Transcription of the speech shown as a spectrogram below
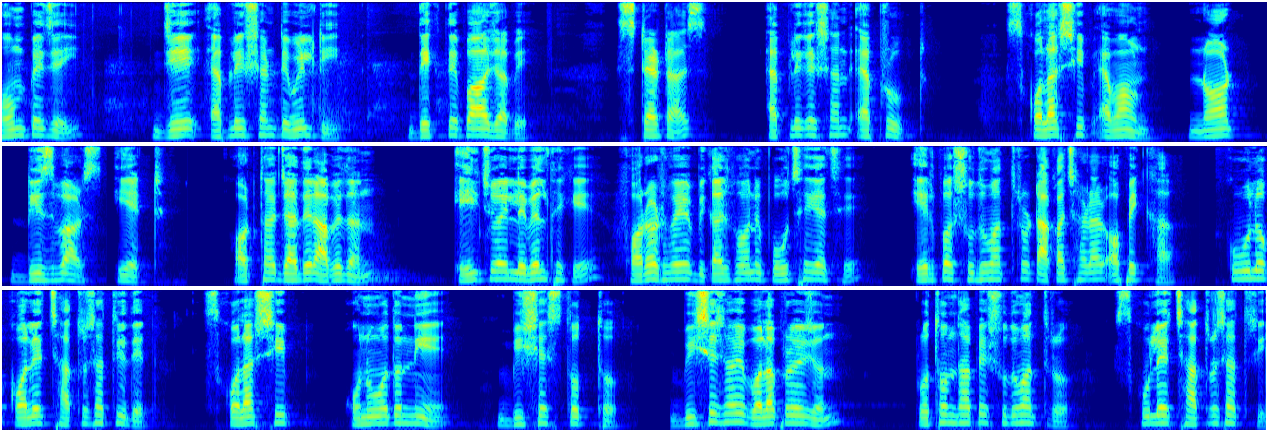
হোম পেজেই যে অ্যাপ্লিকেশান টেবিলটি দেখতে পাওয়া যাবে, status application approved scholarship amount not disburse yet. অর্থাৎ যাদের আবেদন এইচ ওয়াই লেভেল থেকে ফরওয়ার্ড হয়ে বিকাশ ভবনে পৌঁছে গেছে, এরপর শুধুমাত্র টাকা ছাড়ার অপেক্ষা স্কুল ও কলেজ ছাত্রছাত্রীদের স্কলারশিপ অনুমোদন নিয়ে বিশেষ তথ্য। বিশেষভাবে বলা প্রয়োজন, প্রথম ধাপে শুধুমাত্র স্কুলের ছাত্রছাত্রী,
